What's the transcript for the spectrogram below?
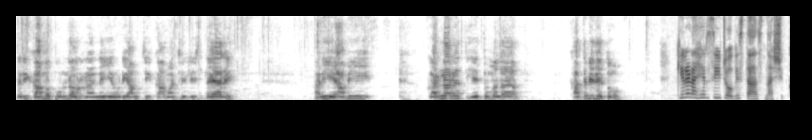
तरी कामं पूर्ण होणार नाही. एवढी आमची कामाची लिस्ट तयार आहे. आणि हे आम्ही करणारच हे तुम्हाला खात्री देतो. किरण आहेर सी चोवीस तास नाशिक.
